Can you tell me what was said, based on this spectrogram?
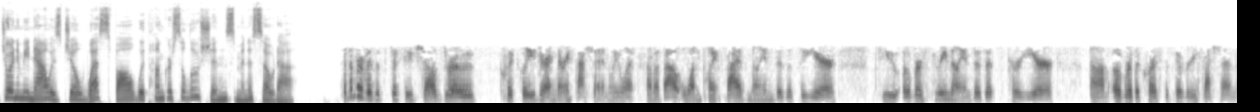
Joining me now is Jill Westfall with Hunger Solutions, Minnesota. The number of visits to food shelves rose quickly during the recession. We went from about 1.5 million visits a year to over 3 million visits per year um, over the course of the recession,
